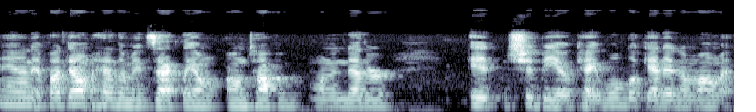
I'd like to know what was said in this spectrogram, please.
And if I don't have them exactly on, on top of one another, it should be okay. We'll look at it in a moment.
